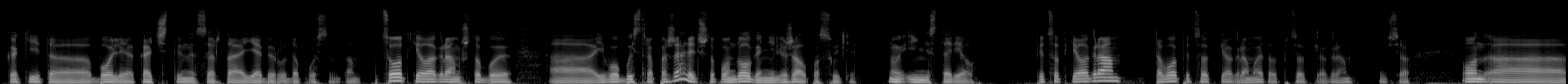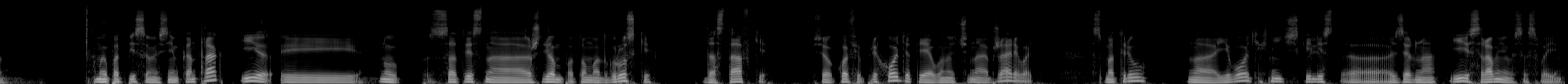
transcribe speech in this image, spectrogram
какие-то более качественные сорта, я беру, допустим, там 500 килограмм, чтобы а, его быстро пожарить, чтобы он долго не лежал, по сути, ну и не старел. 500 килограмм, того 500 килограмм, этого 500 килограмм, и все. Он, а, мы подписываем с ним контракт и, и, ну, соответственно, ждем потом отгрузки, доставки. Все, кофе приходит, я его начинаю обжаривать, смотрю, на его технический лист э, зерна и сравниваю со своим.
